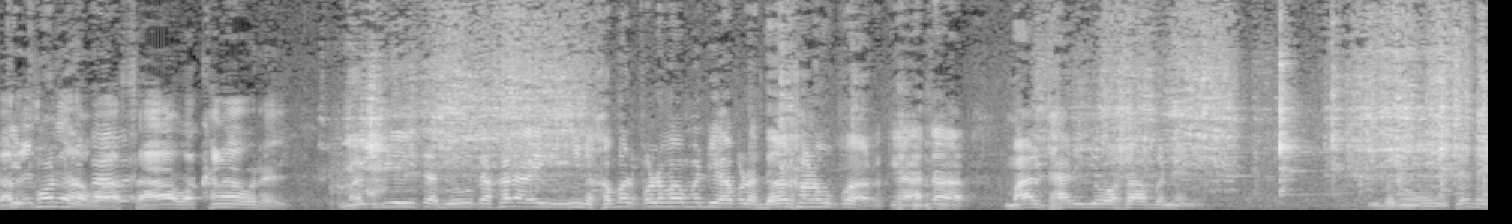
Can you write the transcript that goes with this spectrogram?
કરે ફોન આવવા સા વખણાવ રે મજબી ઈ તો જોતા ખરા એને ઈને ખબર પડવા માંડી આપણા દર્શન ઉપર કે આ તો માલધારી જેવો સા બને. ને એ બધું છે ને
